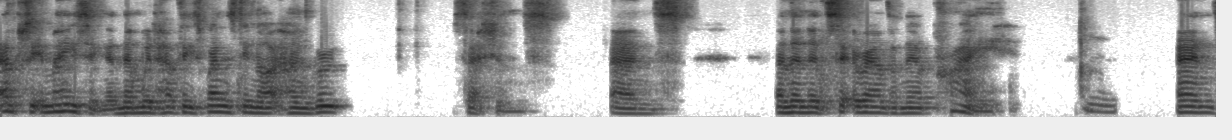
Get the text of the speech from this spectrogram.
absolutely amazing. And then we'd have these Wednesday night home group sessions, and and then they'd sit around and they'd pray. Mm. And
